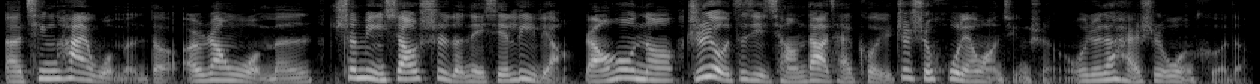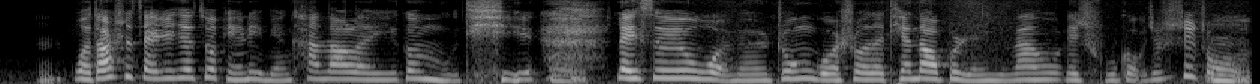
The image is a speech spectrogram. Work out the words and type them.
呃侵害我们的，而让我们生命消逝的那些力量。然后呢，只有自己强大才可以，这是互联网精神，我觉得还是吻合的。我倒是在这些作品里面看到了一个母题，类似于我们中国说的“天道不仁，以万物为刍狗”，就是这种，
